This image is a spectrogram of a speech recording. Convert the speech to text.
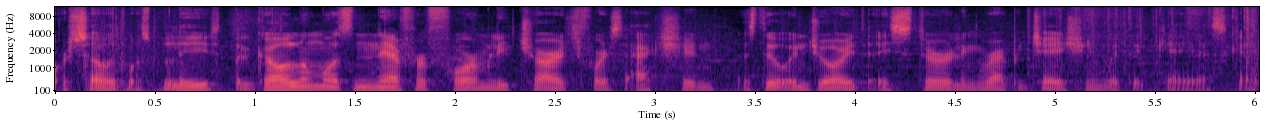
or so it was believed, but Golem was never formally charged for his action and still enjoyed a sterling reputation with the KSK.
